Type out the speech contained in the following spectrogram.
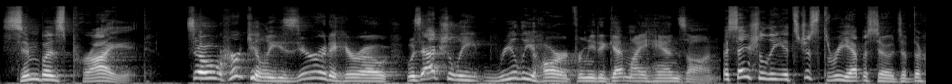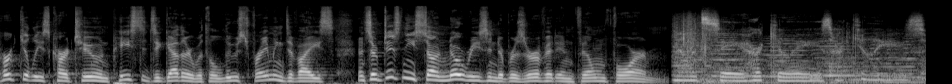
Simba's Pride. So, Hercules Zero to Hero was actually really hard for me to get my hands on. Essentially, it's just three episodes of the Hercules cartoon pasted together with a loose framing device, and so Disney saw no reason to preserve it in film form. Now let's see Hercules, Hercules.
